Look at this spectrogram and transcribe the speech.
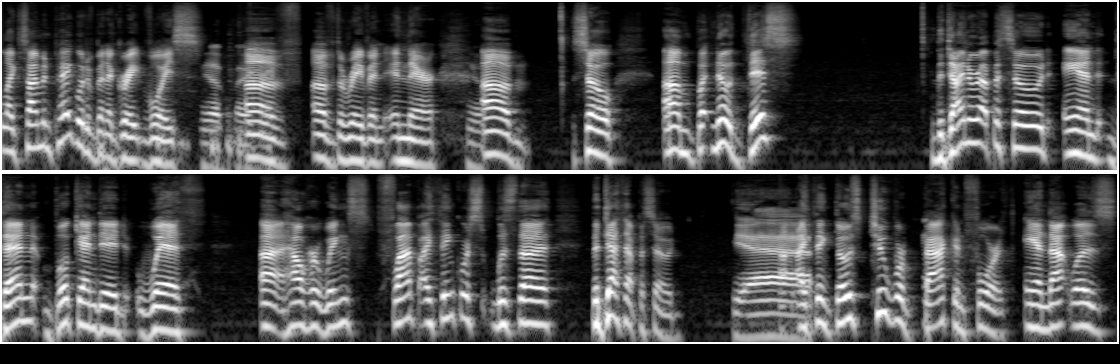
like Simon Pegg would have been a great voice Yep. Of of the Raven in there. Yep. Um, so, um, but no, this the diner episode, and then bookended with uh, how her wings flap. I think was was the the death episode. yeah. I I think those two were back and forth, and that was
